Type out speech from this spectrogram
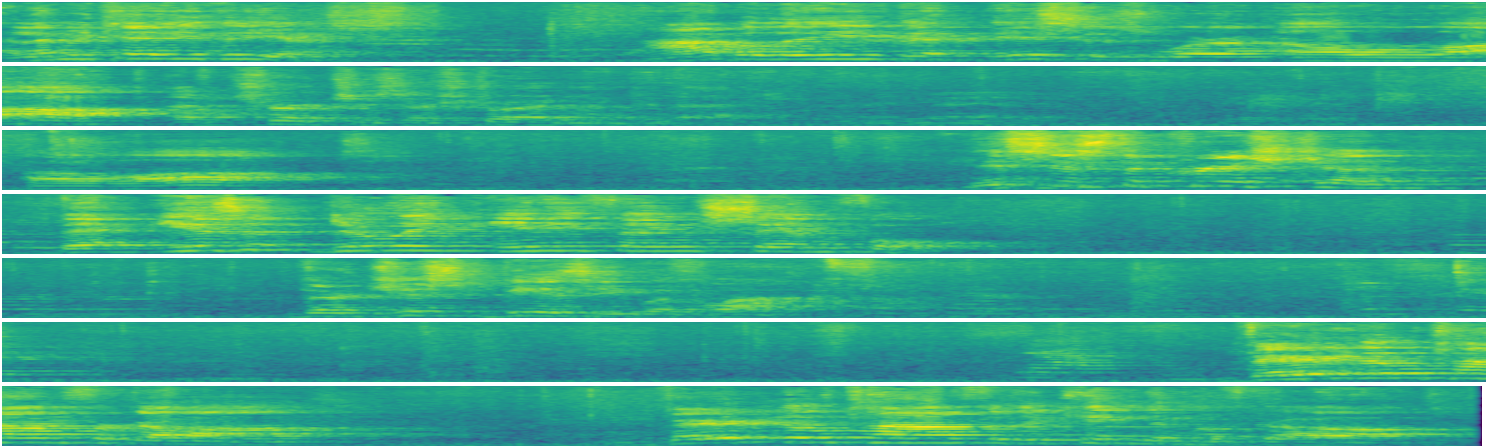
And let me tell you this. I believe that this is where a lot of churches are struggling today. A lot. This is the Christian that isn't doing anything sinful. They're just busy with life. Very little time for God. Very little time for the kingdom of God.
